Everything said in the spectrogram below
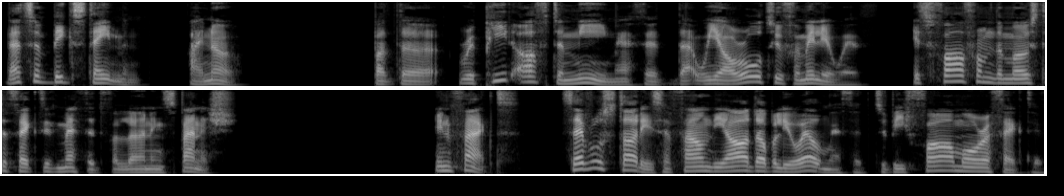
That's a big statement, I know. But the repeat after me method that we are all too familiar with is far from the most effective method for learning Spanish. In fact, several studies have found the RWL method to be far more effective,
